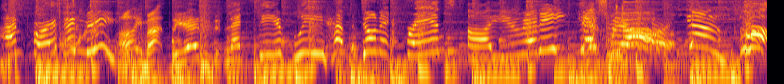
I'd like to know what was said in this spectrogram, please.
I'm first. And me. I'm at the end. Let's see if we have done it, friends. Are you ready? Yes, we are. Go.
